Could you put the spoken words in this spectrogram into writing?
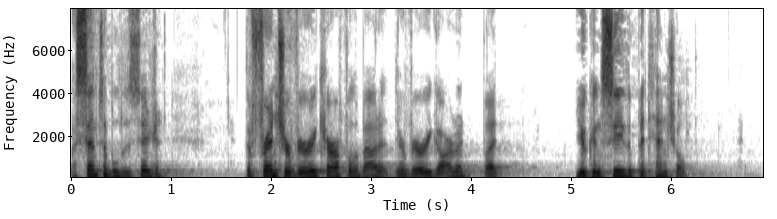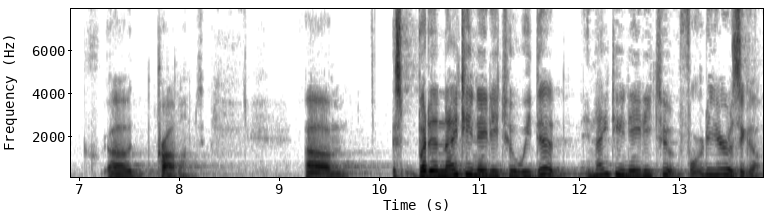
a sensible decision. The French are very careful about it. They're very guarded, but you can see the potential uh, problems. Um, but in 1982, we did. In 1982, 40 years ago,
